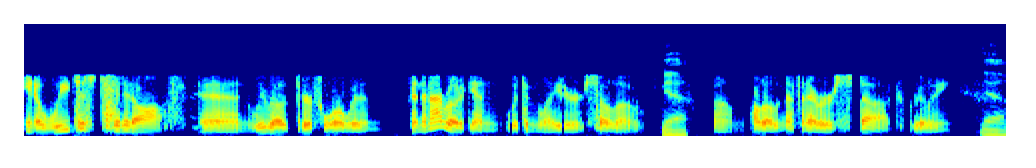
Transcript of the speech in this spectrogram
you know we just hit it off and we wrote three or four with him and then i wrote again with him later solo. Yeah, um although nothing ever stuck really. Yeah,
